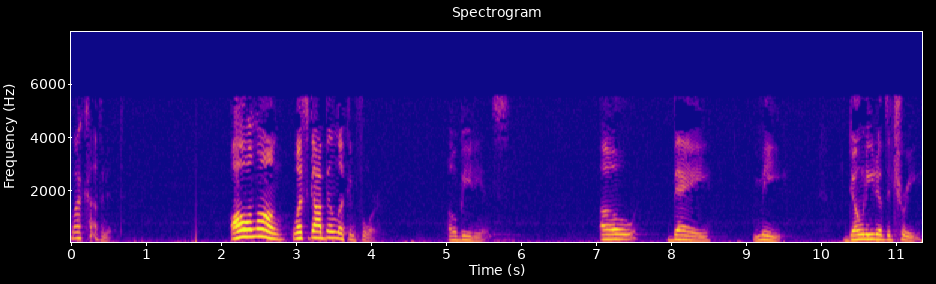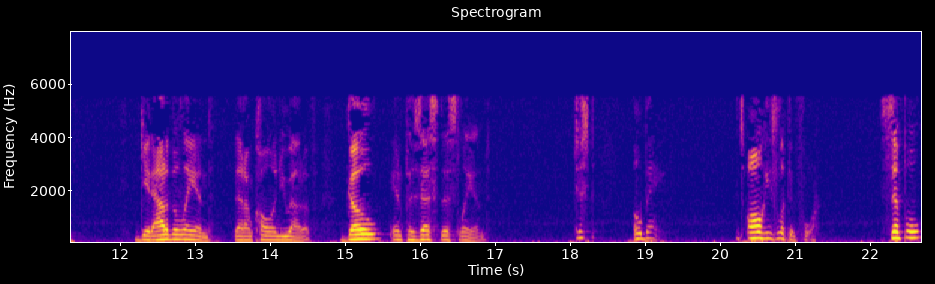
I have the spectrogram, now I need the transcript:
my covenant. All along, what's God been looking for? Obedience. Obey me. Don't eat of the tree. Get out of the land that I'm calling you out of. Go and possess this land. Just obey. It's all he's looking for. Simple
